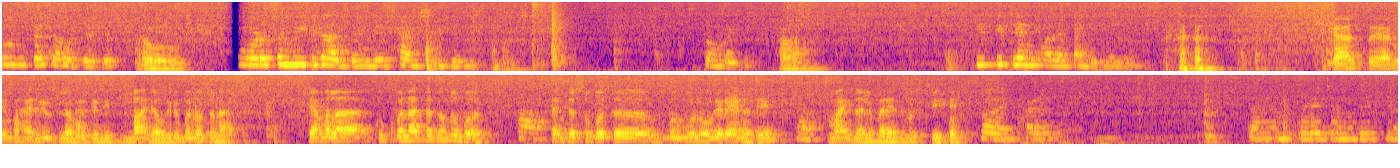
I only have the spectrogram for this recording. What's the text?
बघू कसं होतं ते? हो. थोडस मीठ घालते म्हणजे छान शिजेल टोमॅटो हा. तिथ्यांनी मला सांगितलेली. काय असतंय आम्ही बाहेर ड्युटीला वगैरे कधी भाज्या वगैरे बनवतो ना त्या मला कुक पण असतात ना सोबत. त्यांच्यासोबत बघून वगैरे आहे ना ते. माहीत झाले बऱ्याच गोष्टी. त्यानंतर याच्यामध्येच ना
